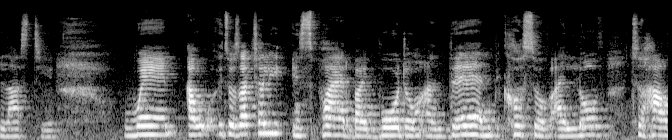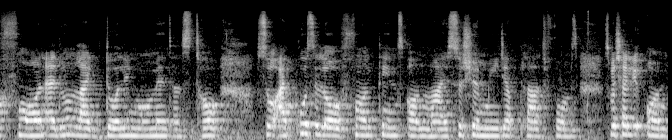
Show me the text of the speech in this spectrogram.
last year when I, it was actually inspired by boredom and then because of I love to have fun. I don't like dulling moments and stuff. So I post a lot of fun things on my social media platforms especially on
